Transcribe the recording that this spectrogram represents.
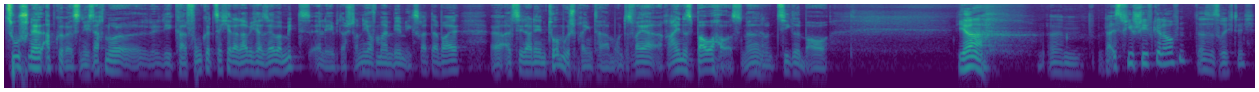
zu schnell abgerissen. Ich sage nur, die Karl-Funke-Zeche, da habe ich ja selber miterlebt. Da stand ich auf meinem BMX-Rad dabei, äh, als sie da den Turm gesprengt haben. Und das war ja reines Bauhaus, ne? so ein Ziegelbau. Ja, ähm, da ist viel schiefgelaufen, das ist richtig.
